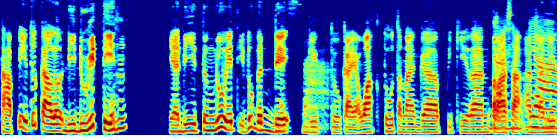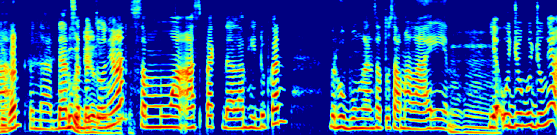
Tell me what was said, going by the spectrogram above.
Tapi itu kalau diduitin ya dihitung duit itu gede Besar. gitu kayak waktu tenaga pikiran Dan, perasaan ya, tadi itu kan benar dan gede loh, sebetulnya kan gitu. semua aspek dalam hidup kan berhubungan satu sama lain Mm-mm. ya ujung-ujungnya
